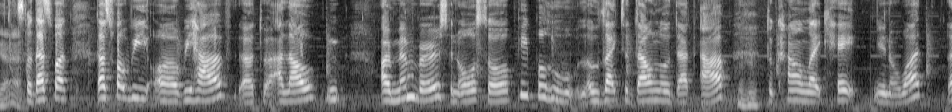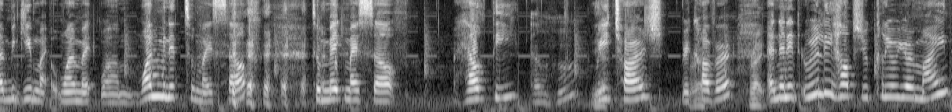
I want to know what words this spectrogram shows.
Yeah. So that's what that's what we uh, we have uh, to allow m- our members and also people who would like to download that app Mm-hmm. to kind of like, hey, you know what? Let me give my one mi- um, one minute to myself to make myself healthy, recharge, recover, Right. and then it really helps you clear your mind.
